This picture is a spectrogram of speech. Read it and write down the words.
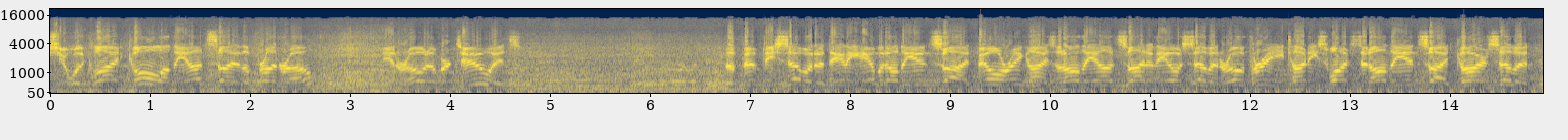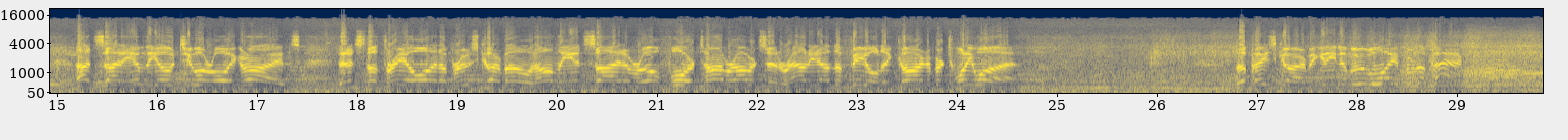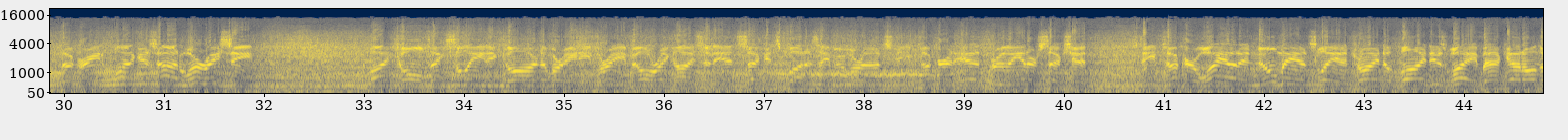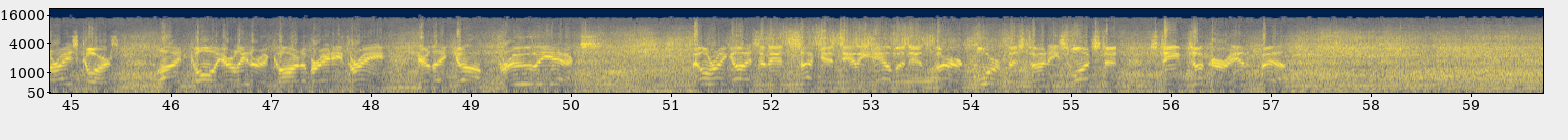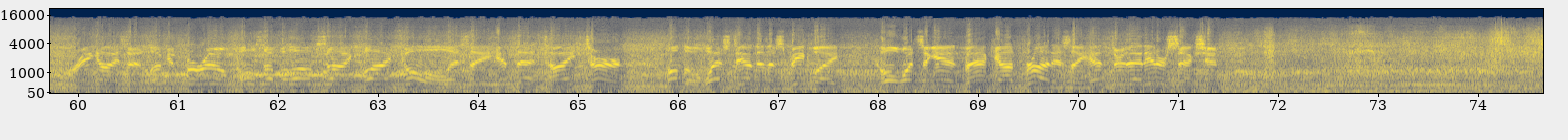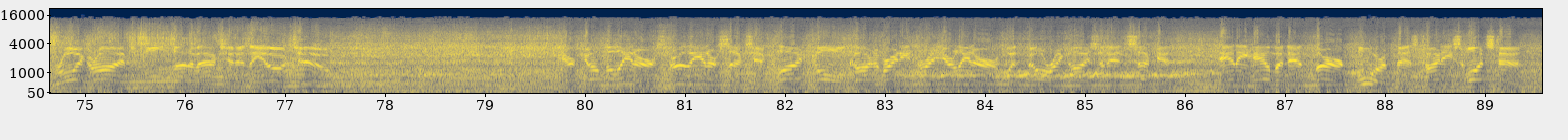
position with Clyde Cole on the outside of the front row. In row number two, it's the 57 of Danny Hammond on the inside. Bill Ringheisen on the outside in the 07. Row 3, Tiny Swanston on the inside. Car 7. Outside of him, the 02 of Roy Grimes. Then it's the 301 of Bruce Carbone on the inside of row 4. Tom Robertson rounding out the field in car number 21. The pace car beginning to move away from the pack. again back out front as they head through that intersection. Roy Grimes pulls out of action in the 0-2. Here come the leaders through the intersection. Clyde Cole, Carter Brady, three, your leader, with Bill Ringheisen in second, Danny Hammond in third, fourth is Tiny Swanston.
